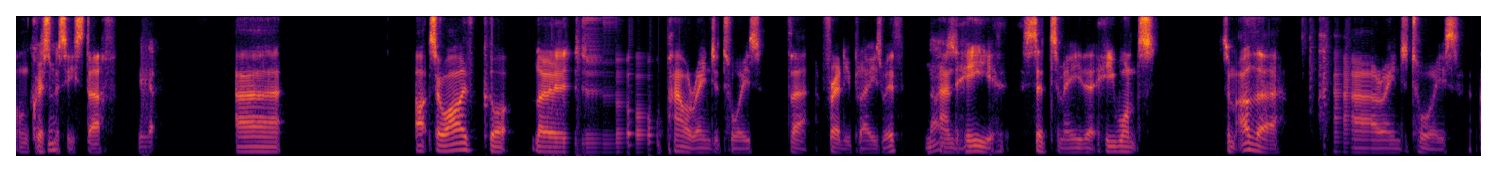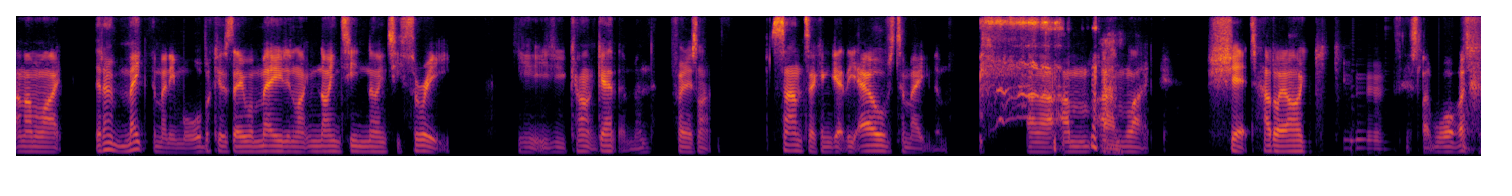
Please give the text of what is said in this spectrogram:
on Christmassy stuff. Yep. Uh, uh, so I've got loads of Power Ranger toys that Freddie plays with, Nice. and he said to me that he wants some other Power Ranger toys, and I'm like, they don't make them anymore because they were made in like 1993. You you can't get them, and Freddie's like, Santa can get the elves to make them, and I, I'm I'm like, shit. How do I argue with this? Like what?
